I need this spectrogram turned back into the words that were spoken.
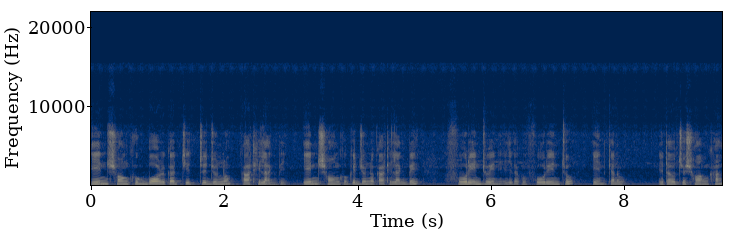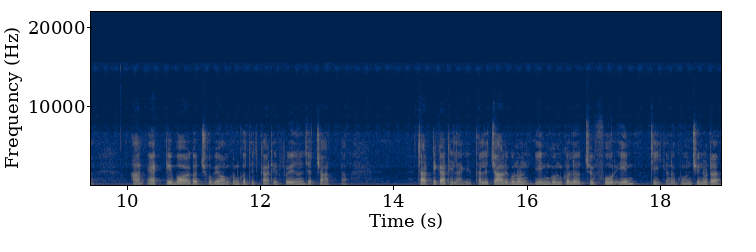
এন সংখ্যক বর্গাকার চিত্রের জন্য কাঠি লাগবে। এন সংখ্যকের জন্য কাঠি লাগবে ফোর ইন্টু এন এই যে দেখো ফোর ইন্টু এন কেন? এটা হচ্ছে সংখ্যা। আর একটি বর্গাকার ছবি অঙ্কন করতে কাঠির প্রয়োজন হচ্ছে চারটা। চারটে কাঠি লাগে। তাহলে চার গুণন এন গুণ করলে হচ্ছে ফোর এন টি কেন? গুণ চিহ্নটা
